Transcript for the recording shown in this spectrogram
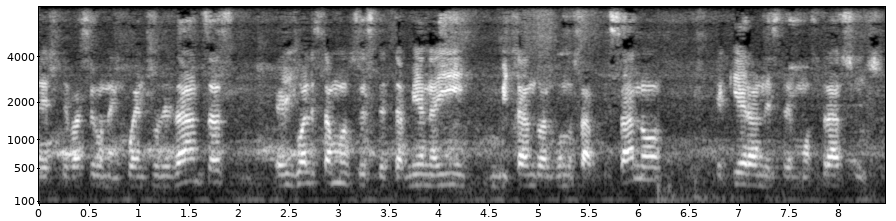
este, va a ser un encuentro de danzas, eh, igual estamos este, también ahí invitando a algunos artesanos que quieran este, mostrar sus,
